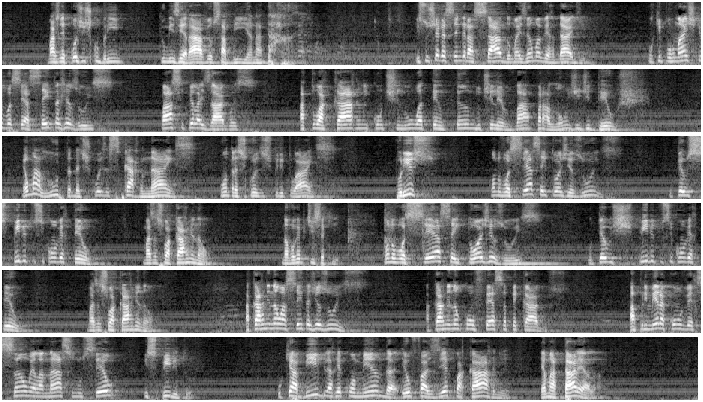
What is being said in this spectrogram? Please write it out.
mas depois descobri que o miserável sabia nadar. Isso chega a ser engraçado, mas é uma verdade. Porque por mais que você aceita Jesus, passe pelas águas, a tua carne continua tentando te levar para longe de Deus. É uma luta das coisas carnais contra as coisas espirituais. Por isso, quando você aceitou Jesus, o teu espírito se converteu mas a sua carne não. Não vou repetir isso aqui. Quando você aceitou Jesus, o teu espírito se converteu, mas a sua carne não. A carne não aceita Jesus. A carne não confessa pecados. A primeira conversão, ela nasce no seu espírito. O que a Bíblia recomenda eu fazer com a carne é matar ela.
